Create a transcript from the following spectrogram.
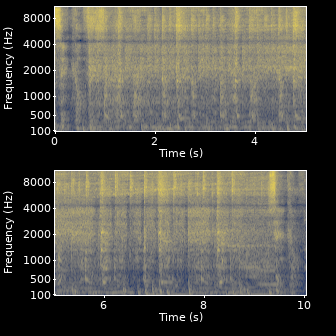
take off. Take off.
